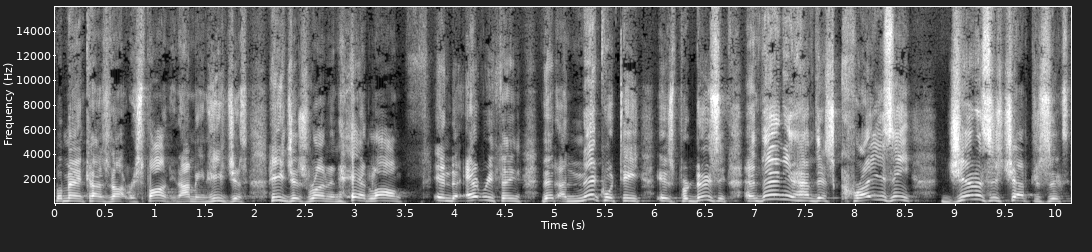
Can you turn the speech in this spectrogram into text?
but mankind's not responding. I mean, he's just, he's just running headlong into everything that iniquity is producing. And then you have this crazy Genesis chapter six.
